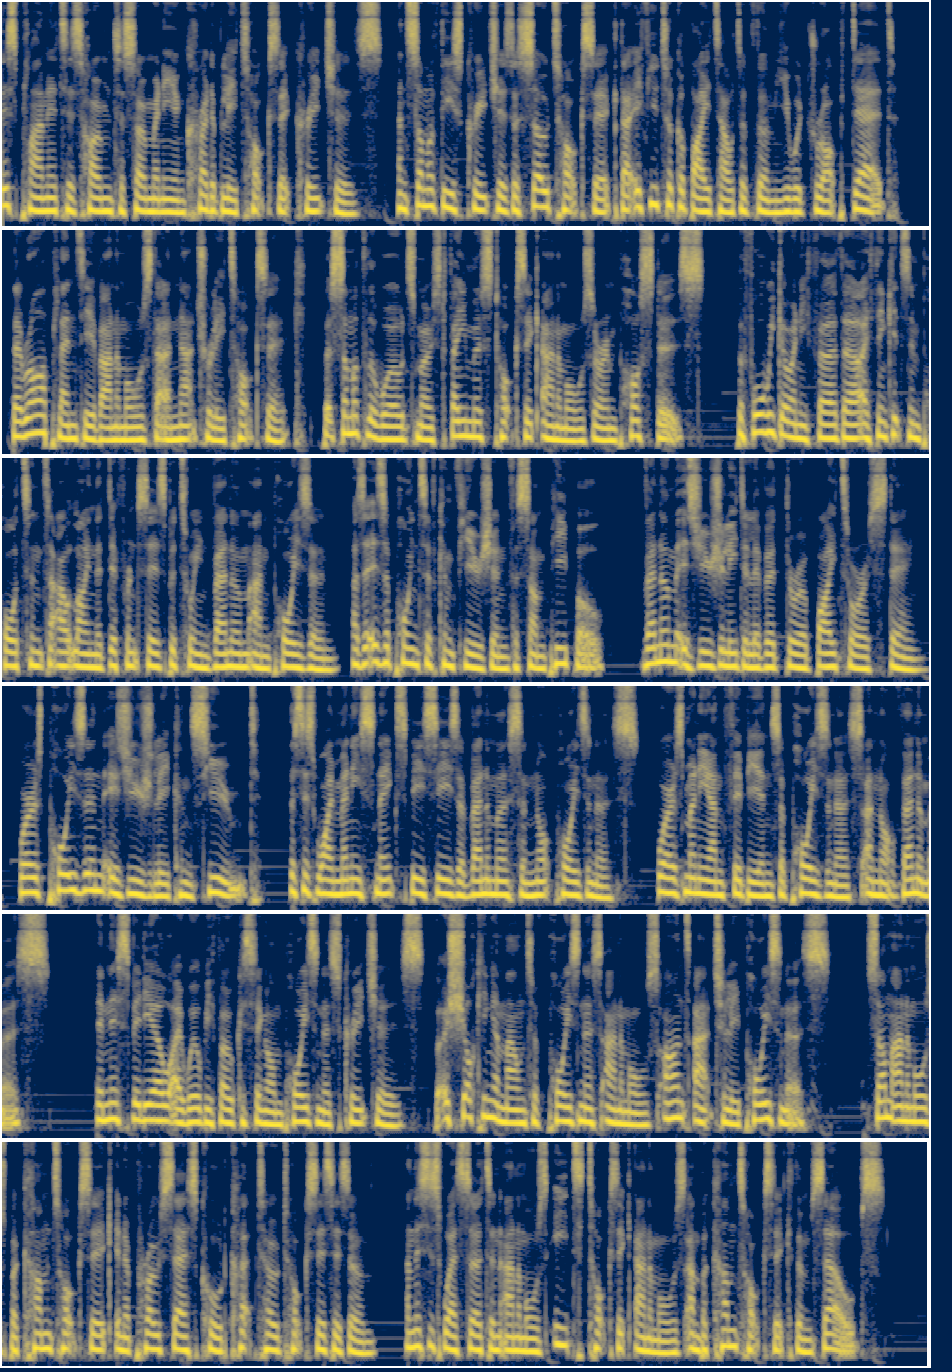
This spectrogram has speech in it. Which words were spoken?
This planet is home to so many incredibly toxic creatures, and some of these creatures are so toxic that if you took a bite out of them, you would drop dead. There are plenty of animals that are naturally toxic, but some of the world's most famous toxic animals are imposters. Before we go any further, I think it's important to outline the differences between venom and poison, as it is a point of confusion for some people. Venom is usually delivered through a bite or a sting, whereas poison is usually consumed. This is why many snake species are venomous and not poisonous, whereas many amphibians are poisonous and not venomous. In this video, I will be focusing on poisonous creatures, but a shocking amount of poisonous animals aren't actually poisonous. Some animals become toxic in a process called kleptotoxicism, and this is where certain animals eat toxic animals and become toxic themselves.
